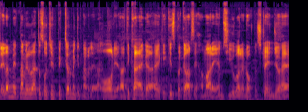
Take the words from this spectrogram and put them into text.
ट्रेलर में इतना मिल रहा है तो सोचिए पिक्चर में कितना मिलेगा। और यहाँ दिखाया गया है कि किस प्रकार से हमारे एमसीयू वाले डॉक्टर स्ट्रेंज जो है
